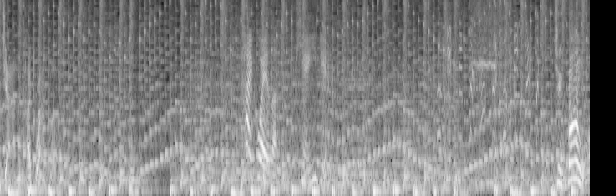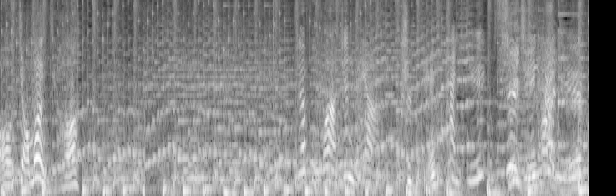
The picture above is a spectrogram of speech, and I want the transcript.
讲太短了。太贵了，便宜点。请帮我叫慢点儿。这幅画真美啊！视频汉语，诗情汉语。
